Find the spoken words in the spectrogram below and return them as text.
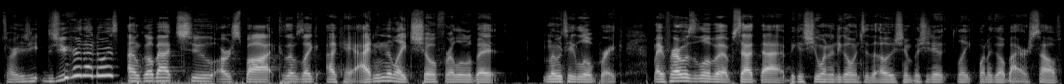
sorry, did you, did you hear that noise? I go back to our spot because I was like, okay, I need to like chill for a little bit let me take a little break. My friend was a little bit upset that because she wanted to go into the ocean, but she didn't like want to go by herself.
